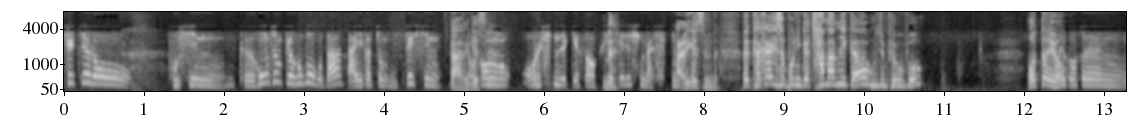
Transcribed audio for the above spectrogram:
실제로 보신 그 홍준표 후보보다 나이가 좀 있으신 아, 여성 어르신들께서 네. 해주신 말씀입니다. 알겠습니다. 가까이서 보니까 참합니까 홍준표 후보? 어떠요? 그것은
